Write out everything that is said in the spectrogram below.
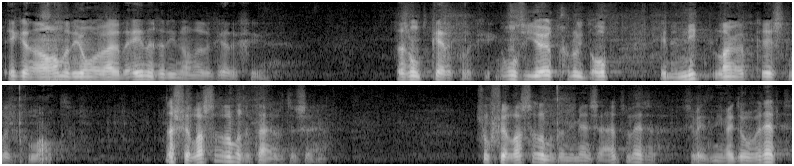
Ik en een andere jongen waren de enigen die nog naar de kerk gingen. Dat is ontkerkelijking. Onze jeugd groeit op in een niet langer christelijk land. Dat is veel lastiger om een getuige te zijn. Het is ook veel lastiger om het aan die mensen uit te leggen. Ze weten niet waar je het over hebt.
